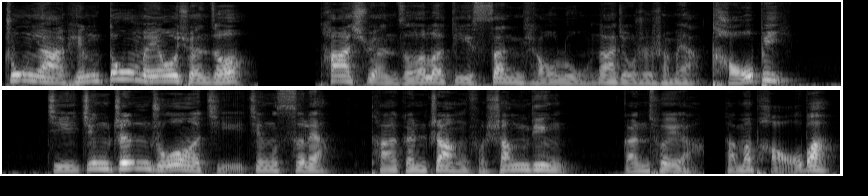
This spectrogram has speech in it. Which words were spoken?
钟亚平都没有选择，他选择了第三条路，那就是什么呀？逃避。几经斟酌，几经思量，她跟丈夫商定，干脆呀，咱们跑吧。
